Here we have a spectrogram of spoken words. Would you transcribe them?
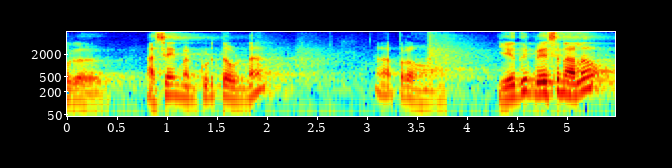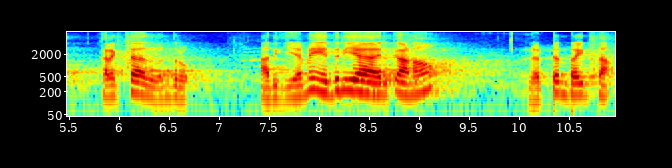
ஒரு அசைன்மெண்ட் கொடுத்த உடனே அப்புறம் எது பேசினாலும் கரெக்டாக அது வந்துடும் அதுக்கு எவன் எதிரியாக இருக்கானோ லெஃப்ட் அண்ட் ரைட் தான்.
